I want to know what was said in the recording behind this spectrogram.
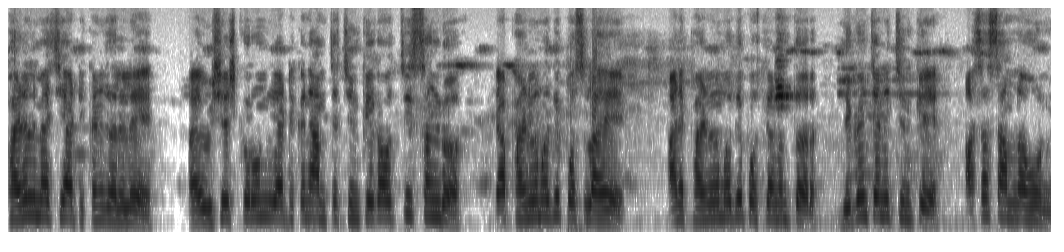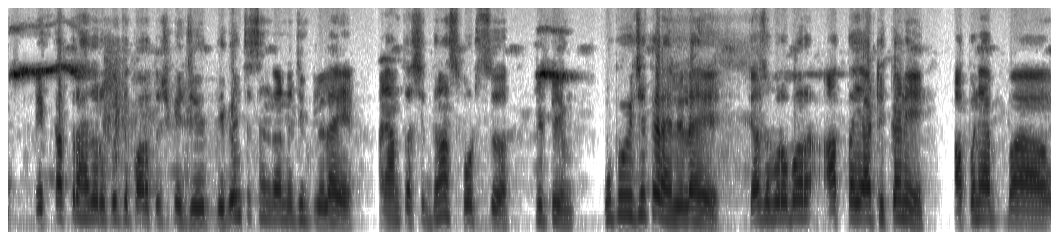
फायनल मॅच या ठिकाणी झालेले आहे. विशेष करून या ठिकाणी आमच्या चिंकेगावची संघ या फायनलमध्ये पोचला आहे. आणि फायनलमध्ये पोचल्यानंतर दिगंच आणि चिंके असा सामना होऊन एकाहत्तर हजार रुपयाचं पारितोषिक जे दिगंच संघानं जिंकलेलं आहे. आणि आमचा सिद्धनाथ स्पोर्ट्स ही टीम उपविजेते राहिलेलं आहे. त्याचबरोबर आता या ठिकाणी आपण या बा-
